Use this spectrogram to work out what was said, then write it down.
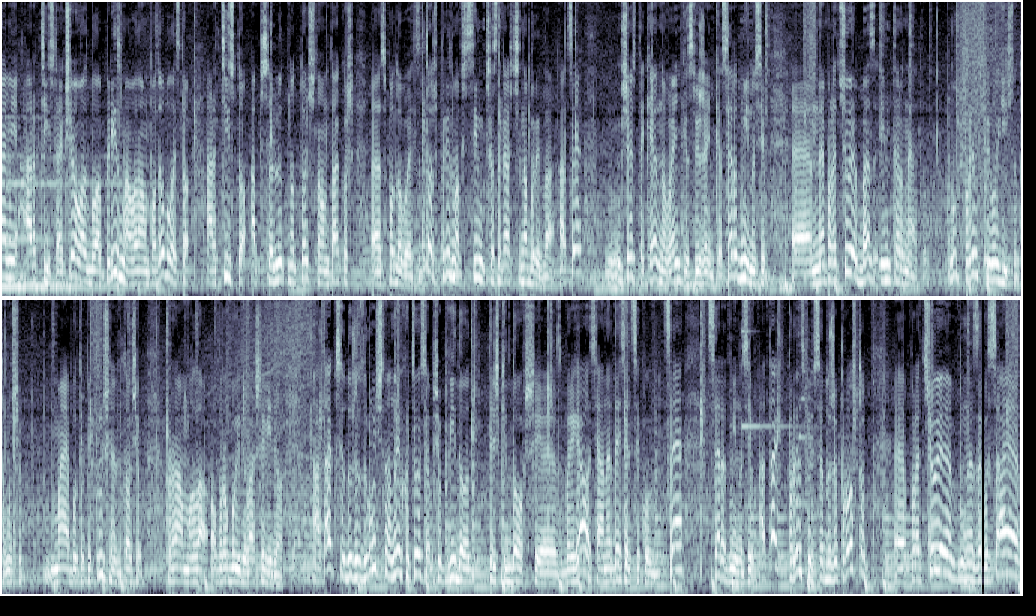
Програмі Артісто. Якщо у вас була призма, вона вам подобалась, то Артісто абсолютно точно вам також е, сподобається. Тож призма всім, чесно кажучи, набридла. А це щось таке новеньке, свіженьке. Серед мінусів е, не працює без інтернету. Ну, в принципі, логічно, тому що має бути підключення для того, щоб програма могла обробити ваше відео. А так все дуже зручно. Ну і хотілося б, щоб відео трішки довше зберігалося, а не 10 секунд. Це серед мінусів. А так, в принципі, все дуже просто. Е, Працює, не зависає.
